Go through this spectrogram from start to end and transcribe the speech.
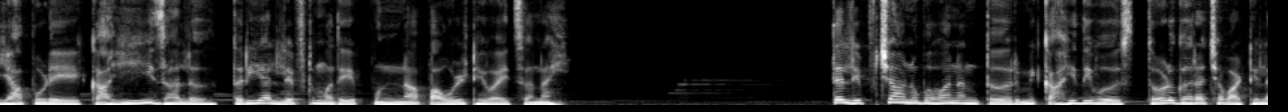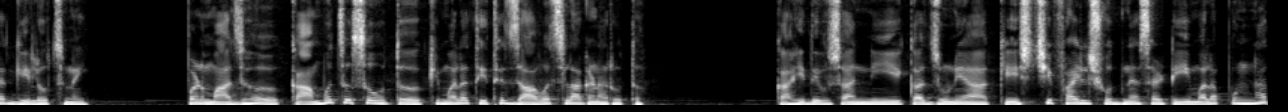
यापुढे काहीही झालं तरी या लिफ्टमध्ये पुन्हा पाऊल ठेवायचं नाही. त्या लिफ्टच्या अनुभवानंतर मी काही दिवस तळघराच्या वाटेला गेलोच नाही. पण माझं कामच असं होतं की मला तिथे जावंच लागणार होतं. काही दिवसांनी एका जुन्या केसची फाईल शोधण्यासाठी मला पुन्हा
